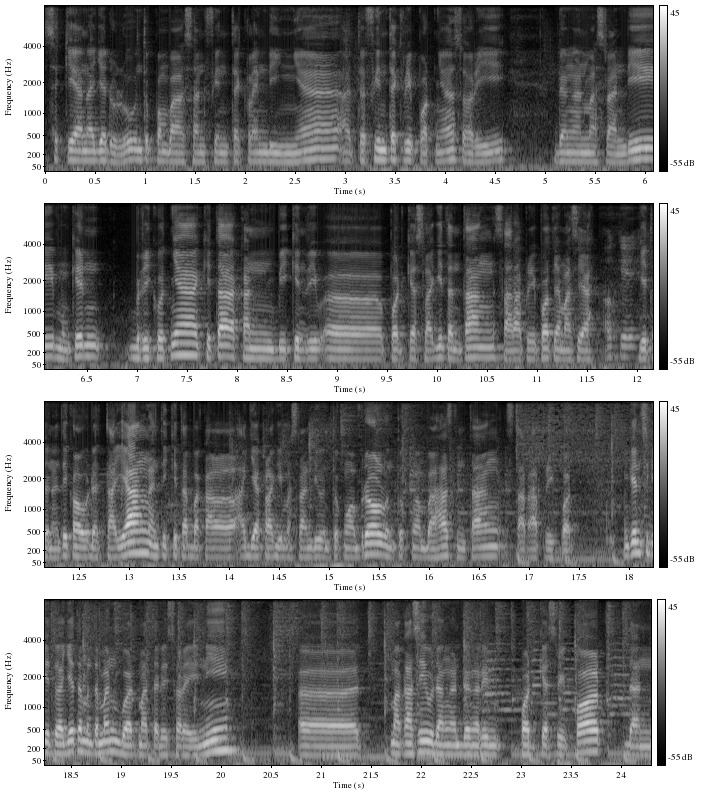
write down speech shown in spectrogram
sekian aja dulu untuk pembahasan fintech lendingnya atau fintech reportnya, sorry, dengan Mas Randi. Mungkin berikutnya kita akan bikin eh, podcast lagi tentang startup report ya Mas ya. Oke. Gitu nanti kalau udah tayang nanti kita bakal ajak lagi Mas Randi untuk ngobrol untuk ngebahas tentang startup report. Mungkin segitu aja teman-teman buat materi sore ini. Eh, makasih udah ngedengerin podcast report dan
